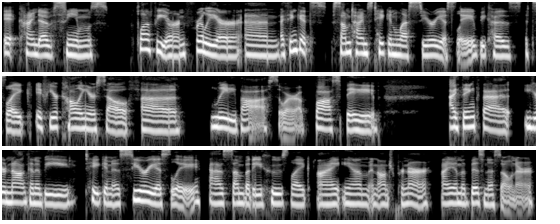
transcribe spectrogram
it kind of seems fluffier and frillier. And I think it's sometimes taken less seriously because it's like if you're calling yourself a lady boss or a boss babe, I think that you're not going to be taken as seriously as somebody who's like, I am an entrepreneur, I am a business owner.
